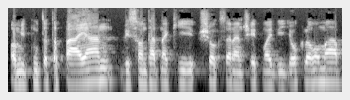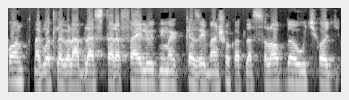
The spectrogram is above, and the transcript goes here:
amit mutat a pályán, viszont hát neki sok szerencsét majd így Oklahomában, meg ott legalább lesz tere fejlődni, meg kezében sokat lesz a labda, úgyhogy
